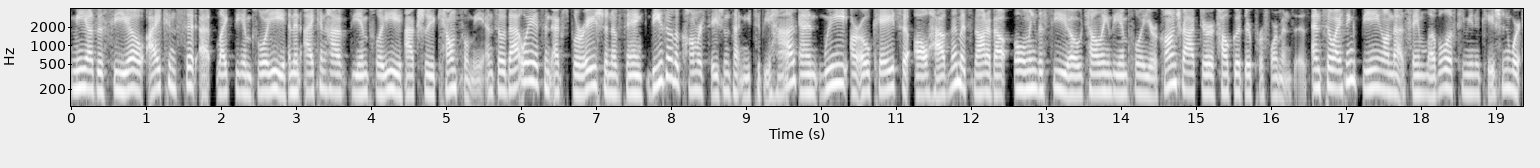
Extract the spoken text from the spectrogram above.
me as a CEO, I can sit at like the employee and then I can have the employee actually counsel me. And so that way it's an exploration of saying, these are the conversations that need to be had. And we are okay to all have them. It's not about only the CEO telling the employee or contractor how good their performance is. And so I think being on that same level of communication where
